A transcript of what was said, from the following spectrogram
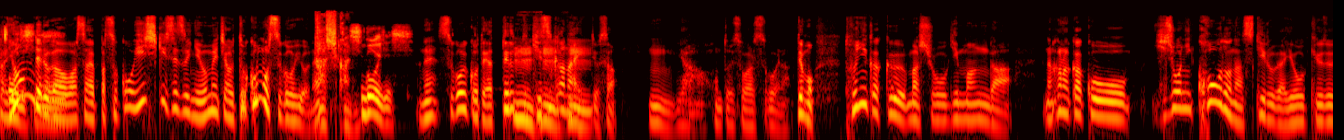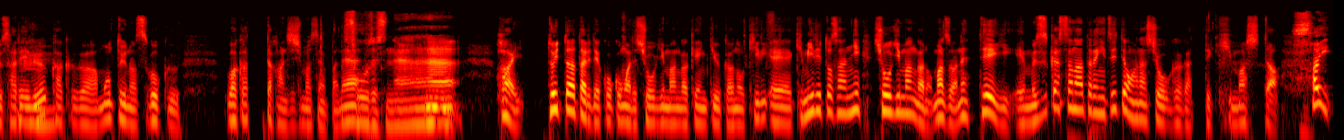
から読んでる側はさやっぱそこを意識せずに読めちゃうとこもすごいよね。確かに。す。ごいです。ね、すごいことやってるって気づかないっていうさ、うんいや本当にそれはすごいなでもとにかく、まあ、将棋漫画なかなかこう非常に高度なスキルが要求されるうん角画もというのはすごく分かった感じしますねやっぱね。そうですね。はいといったあたりでここまで将棋漫画研究家のきり、えー、キミリトさんに将棋漫画のまずはね定義、えー難しさのあたりについてお話を伺ってきましたはい。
